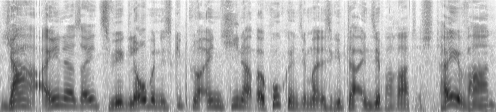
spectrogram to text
ja, einerseits, wir glauben, es gibt nur ein China, aber gucken Sie mal, es gibt da ein separates Taiwan.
